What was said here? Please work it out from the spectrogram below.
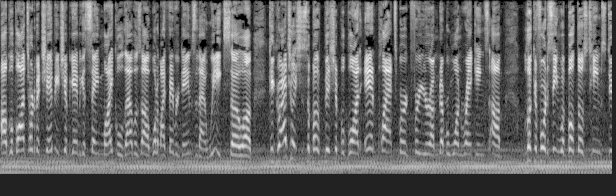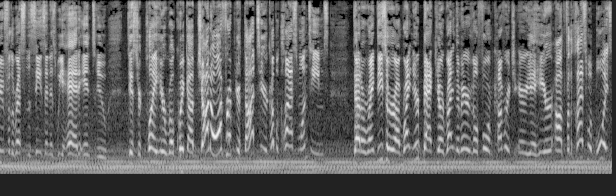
uh, LeBlond tournament championship game against St. Michael. That was uh, one of my favorite games of that week. So, um, congratulations to both Bishop LeBlond and Plattsburg for your um, number one rankings. Um, looking forward to seeing what both those teams do for the rest of the season as we head into district play here, real quick. Um, John, I'll offer up your thoughts here. A couple Class 1 teams that are ranked. These are uh, right in your backyard, right in the Maryville Forum coverage area here. Um, for the Class 1 boys,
